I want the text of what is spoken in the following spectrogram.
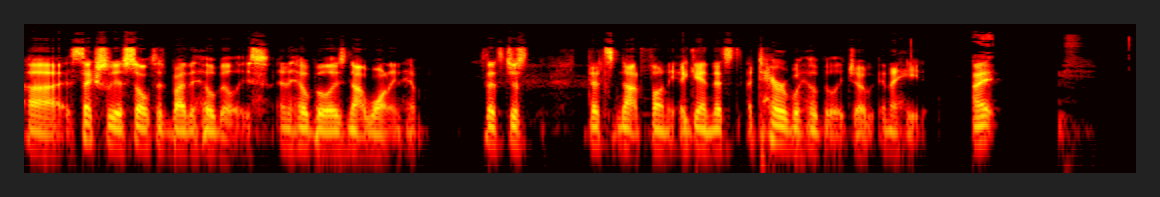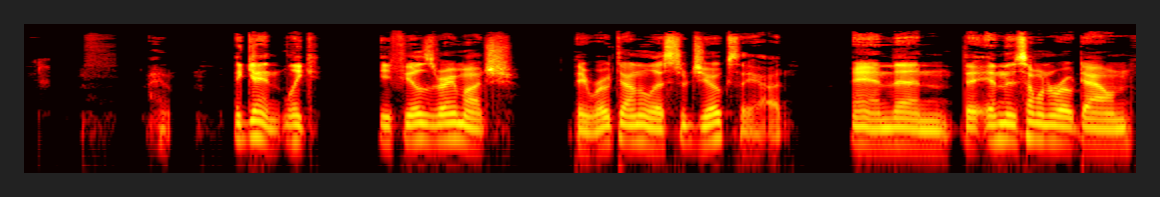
uh, sexually assaulted by the hillbillies and the hillbillies not wanting him. That's just that's not funny. Again, that's a terrible hillbilly joke, and I hate it. I, I again, like it feels very much. They wrote down a list of jokes they had, and then the, and then someone wrote down,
